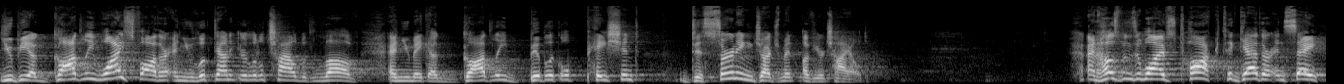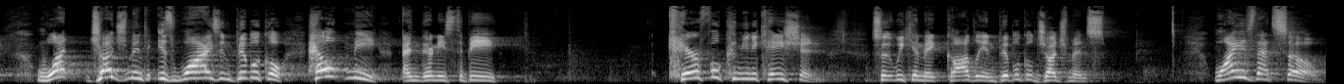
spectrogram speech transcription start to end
you be a godly, wise father, and you look down at your little child with love, and you make a godly, biblical, patient, discerning judgment of your child. And husbands and wives talk together and say, What judgment is wise and biblical? Help me. And there needs to be careful communication so that we can make godly and biblical judgments. Why is that so?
